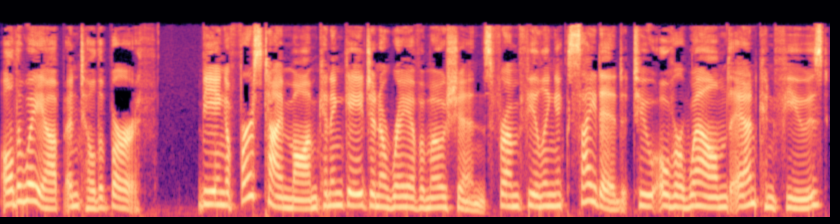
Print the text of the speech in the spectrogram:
all the way up until the birth. Being a first time mom can engage an array of emotions, from feeling excited to overwhelmed and confused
